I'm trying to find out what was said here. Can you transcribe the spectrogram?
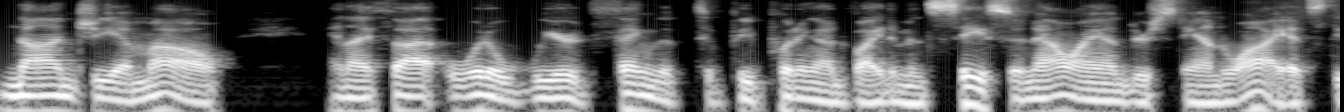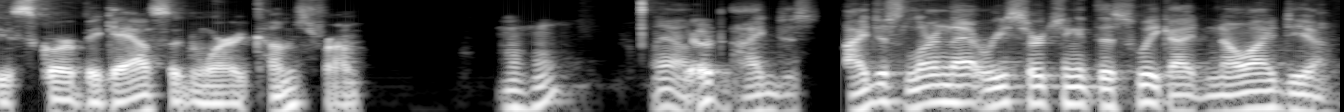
non GMO. And I thought, what a weird thing that to be putting on vitamin C. So now I understand why. It's the ascorbic acid and where it comes from. Mm-hmm. Yeah, Good. I just I just learned that researching it this week. I had no idea.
